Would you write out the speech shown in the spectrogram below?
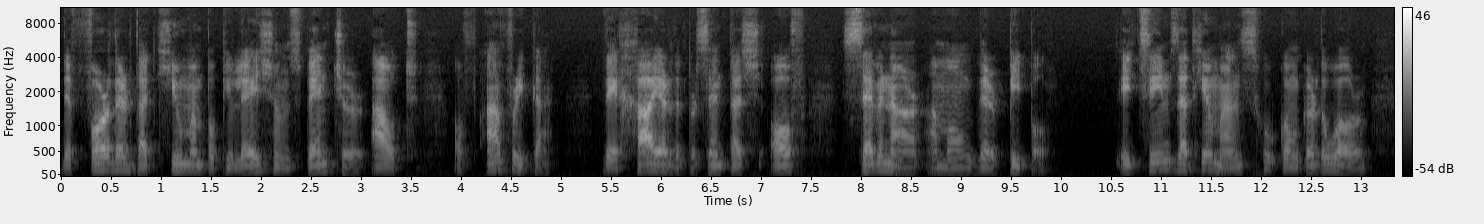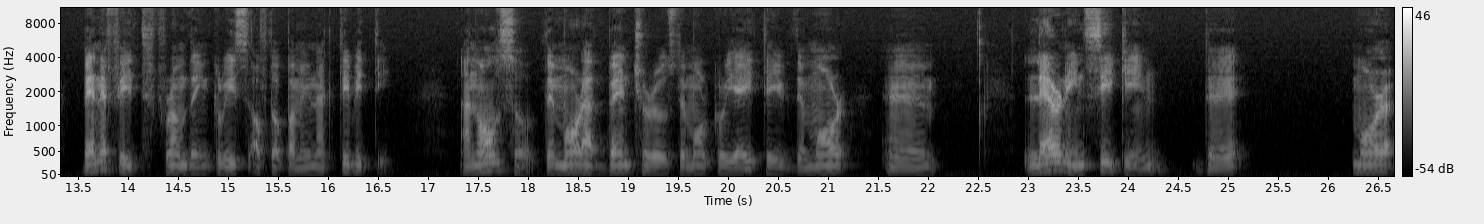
The further that human populations venture out of Africa, the higher the percentage of 7R among their people. It seems that humans who conquer the world benefit from the increase of dopamine activity. And also, the more adventurous, the more creative, the more um, learning seeking, the more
